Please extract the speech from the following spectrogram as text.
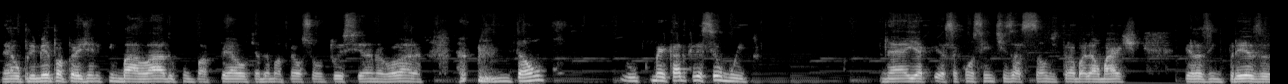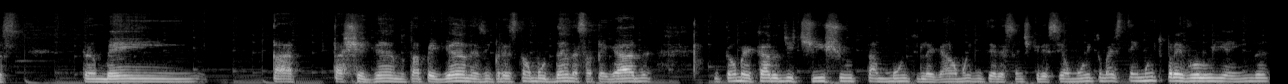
Né? O primeiro papel higiênico embalado com papel que a Damapel soltou esse ano agora. Então o mercado cresceu muito. Né? E essa conscientização de trabalhar o marketing pelas empresas também está tá chegando, está pegando, as empresas estão mudando essa pegada. Então o mercado de tixo está muito legal, muito interessante, cresceu muito, mas tem muito para evoluir ainda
